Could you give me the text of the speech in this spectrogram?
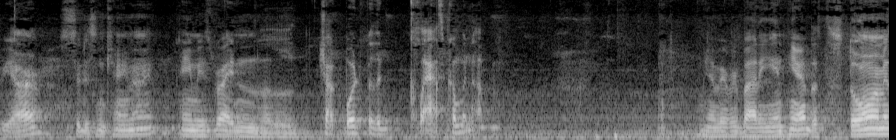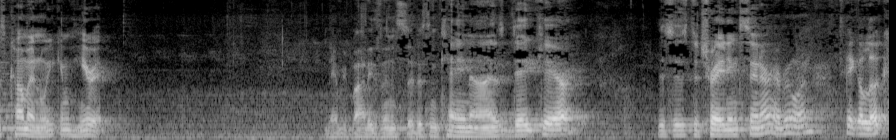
We are, Citizen K9. Amy's writing the chalkboard for the class coming up. We have everybody in here. The storm is coming. We can hear it. Everybody's in Citizen K9's daycare. This is the training center. Everyone, take a look.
